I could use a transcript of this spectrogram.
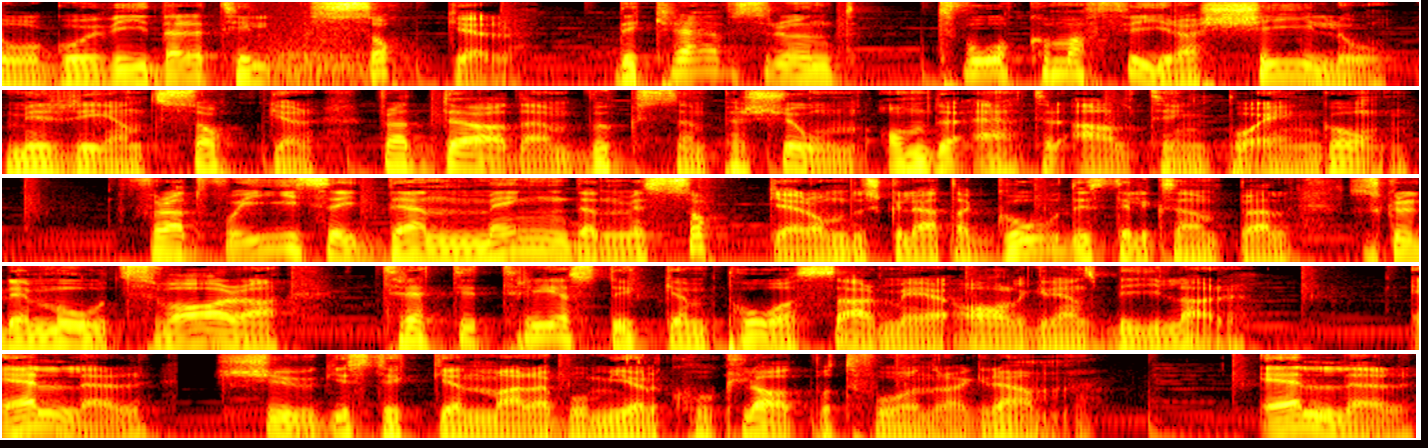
Då går vi vidare till socker. Det krävs runt 2,4 kilo med rent socker för att döda en vuxen person om du äter allting på en gång. För att få i sig den mängden med socker om du skulle äta godis till exempel så skulle det motsvara 33 stycken påsar med Ahlgrens bilar. Eller 20 stycken Marabou mjölkchoklad på 200 gram. Eller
